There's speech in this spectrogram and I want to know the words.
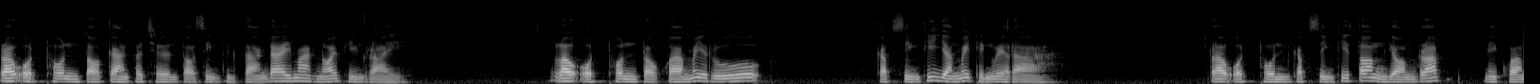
เราอดทนต่อการเผชิญต่อสิ่งต่างๆ ได้มากน้อยเพียงไร เราอดทนต่อความไม่รู้ กับสิ่งที่ยังไม่ถึงเวลา เราอดทนกับสิ่งที่ต้องยอมรับในความ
